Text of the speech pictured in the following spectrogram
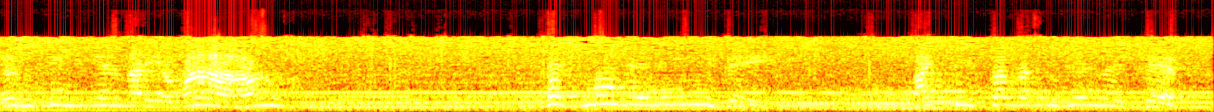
Doesn't seem to be anybody around. Let's move in easy. Might be somebody's in the ship.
